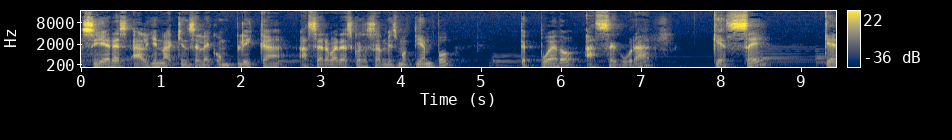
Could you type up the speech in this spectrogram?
si eres alguien a quien se le complica hacer varias cosas al mismo tiempo, te puedo asegurar que sé qué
